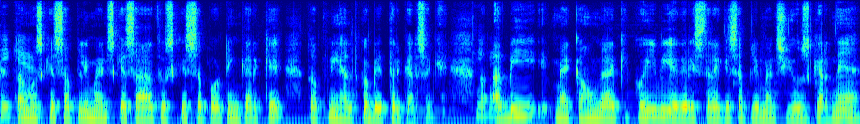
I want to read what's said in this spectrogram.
तो हम उसके सप्लीमेंट्स के साथ उसकी सपोर्टिंग करके तो अपनी हेल्थ को बेहतर कर सकें। तो अभी मैं कहूँगा कि कोई भी अगर इस तरह के सप्लीमेंट्स यूज़ करने हैं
